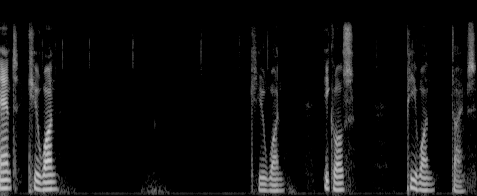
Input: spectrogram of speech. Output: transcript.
and Q1 Q1 equals P1 times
